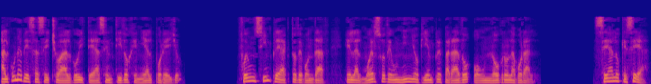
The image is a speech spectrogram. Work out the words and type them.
¿Alguna vez has hecho algo y te has sentido genial por ello? Fue un simple acto de bondad, el almuerzo de un niño bien preparado o un logro laboral. Sea lo que sea,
